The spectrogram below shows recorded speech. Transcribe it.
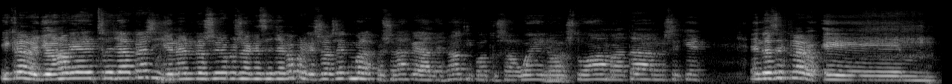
Y claro, yo no había hecho hallacas y yo no, soy una persona que hace hallacas porque eso hace como las personas grandes, ¿no? Tipo tus abuelos, tu ama, tal, no sé qué. Entonces, claro, eh...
